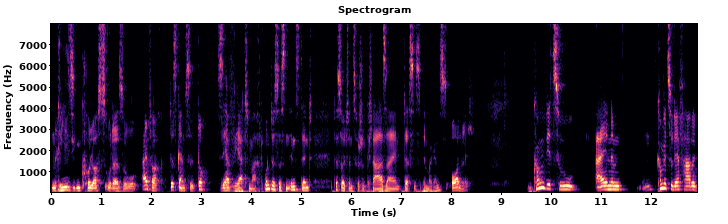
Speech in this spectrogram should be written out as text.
einen riesigen Koloss oder so einfach das Ganze doch sehr wert macht. Und es ist ein Instant, das sollte inzwischen klar sein, das ist immer ganz ordentlich. Kommen wir zu einem, kommen wir zu der Farbe,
